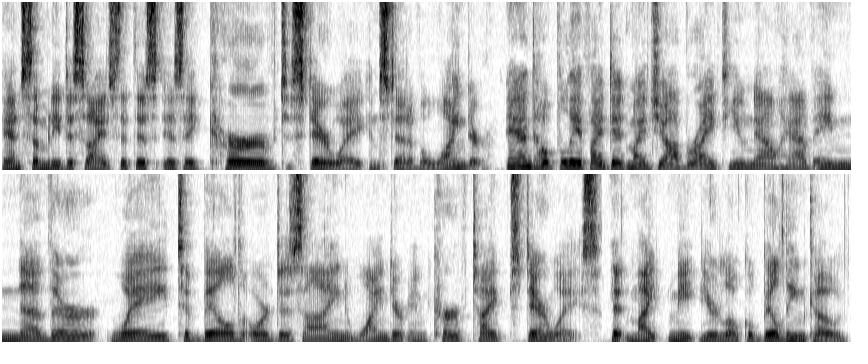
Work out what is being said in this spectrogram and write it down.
and somebody decides that this is a curved stairway instead of a winder. And hopefully if I did my job right, you now have another way to build or design winder and curve type stairways that might meet your local building code.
